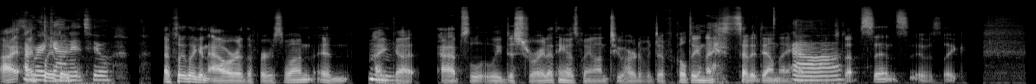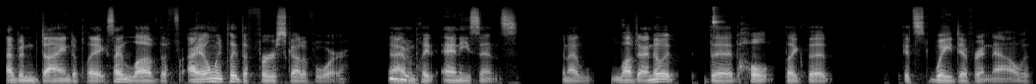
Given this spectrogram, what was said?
I, I, working played on like, it too. I played like an hour of the first one and I Mhm. got absolutely destroyed. I think I was playing on too hard of a difficulty and I set it down. And I haven't picked it up since. It was like I've been dying to play it because I love the. I only played the first God of War. And I haven't played any since, and I loved it. I know it. The whole like the, it's way different now with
